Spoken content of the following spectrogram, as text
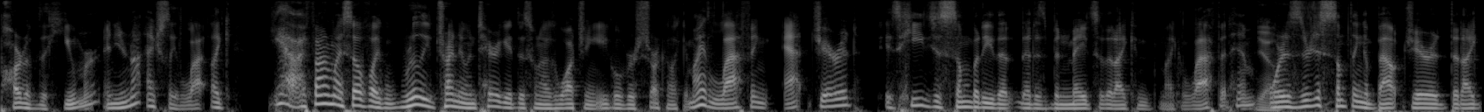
part of the humor and you're not actually la- like yeah, I found myself like really trying to interrogate this when I was watching Eagle vs. Shark. Like, am I laughing at Jared? Is he just somebody that, that has been made so that I can like laugh at him? Yeah. Or is there just something about Jared that I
